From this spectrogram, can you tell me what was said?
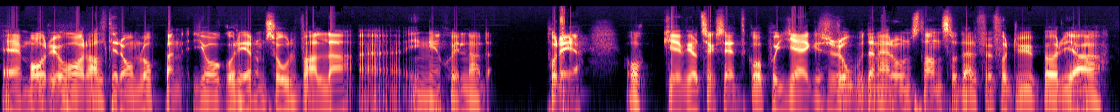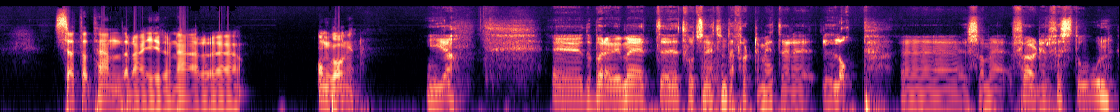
Eh, Mario har alltid ramloppen. Jag går igenom Solvalla. Eh, ingen skillnad på det. Och eh, V861 går på Jägersro den här onsdagen så därför får du börja sätta tänderna i den här eh, omgången. Ja, eh, då börjar vi med ett eh, 2140 meter lopp eh, som är fördel för ston.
